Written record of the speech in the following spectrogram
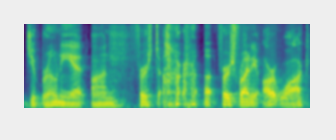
jabroni at, on first uh, First Friday Art Walk.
